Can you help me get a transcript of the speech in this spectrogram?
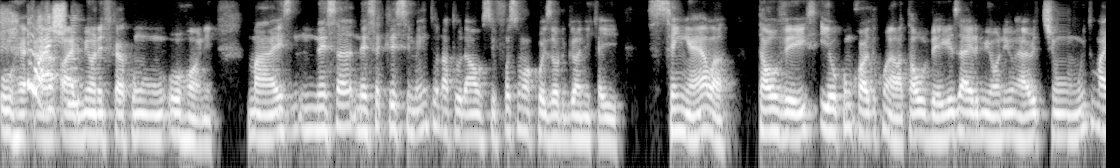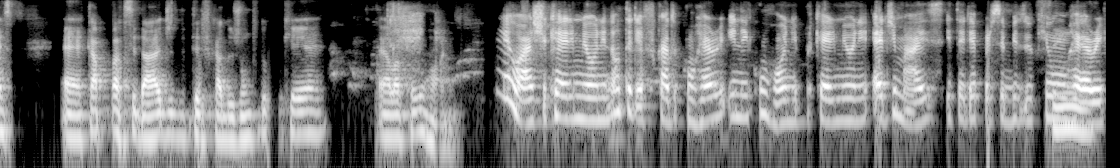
O, a, acho- a Hermione ficar com o Rony. Mas nessa, nesse crescimento natural, se fosse uma coisa orgânica aí sem ela, talvez, e eu concordo com ela, talvez a Hermione e o Harry tinham muito mais é, capacidade de ter ficado junto do que ela com o Rony. Eu acho que a Hermione não teria ficado com o Harry e nem com o Rony, porque a Hermione é demais e teria percebido que um Sim. Harry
